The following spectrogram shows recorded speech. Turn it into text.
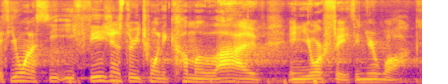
if you want to see Ephesians 3.20 come alive in your faith, in your walk.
